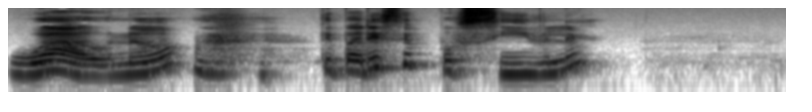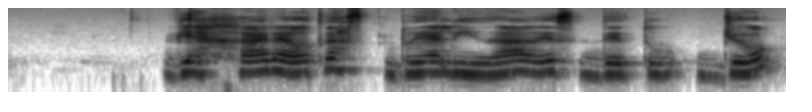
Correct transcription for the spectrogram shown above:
wow, ¿no? ¿Te parece posible viajar a otras realidades de tu yo,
